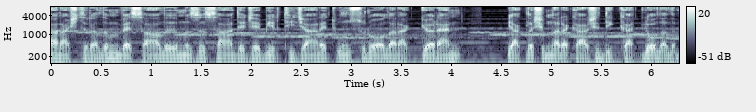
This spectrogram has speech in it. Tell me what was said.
araştıralım ve sağlığımızı sadece bir ticaret unsuru olarak gören yaklaşımlara karşı dikkatli olalım.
